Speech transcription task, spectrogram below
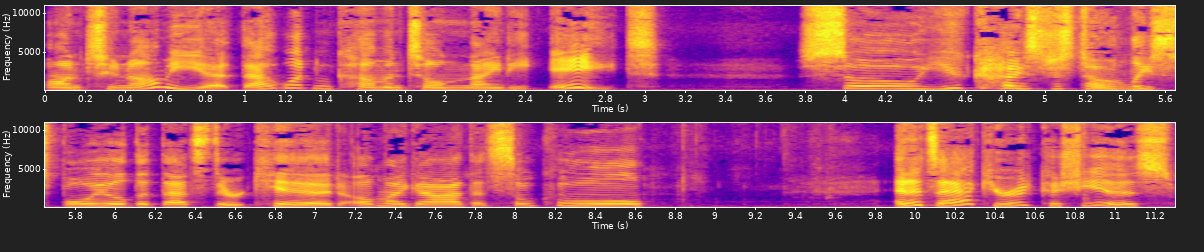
on Toonami yet. That wouldn't come until 98. So you guys just totally spoiled that that's their kid. Oh my god, that's so cool. And it's accurate because she is.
